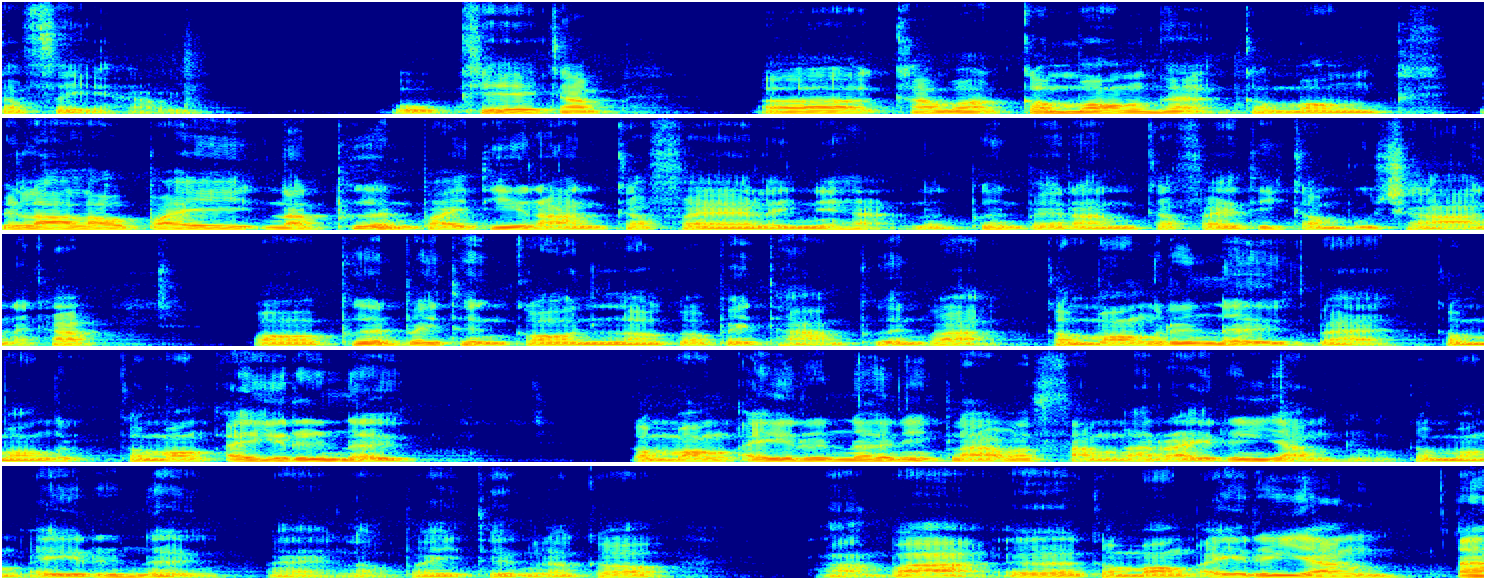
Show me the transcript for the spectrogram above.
กาแฟหอย โอเคครับคำว่ากระมองฮะกระมอง เวลาเราไปนัดเพื่อนไปที่ร้านกาแฟอะไรเนี้ยฮะนัดเพื่อนไปร้านกาแฟที่กัมพูชานะครับ พอเพื่อนไปถึงก่อนเราก็ไปถามเพื่อนว่ากระมองหรือเนยบ่ากระมองกระมองไอหรือเนยกระมองไอหรือเนยนี่แปลว่าสั่งอะไรหรือยังกระมองไอหรือเนยอ่าเราไปถึงแล้วก็ถามว่าเออกระมองไอหรือยังอ่า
